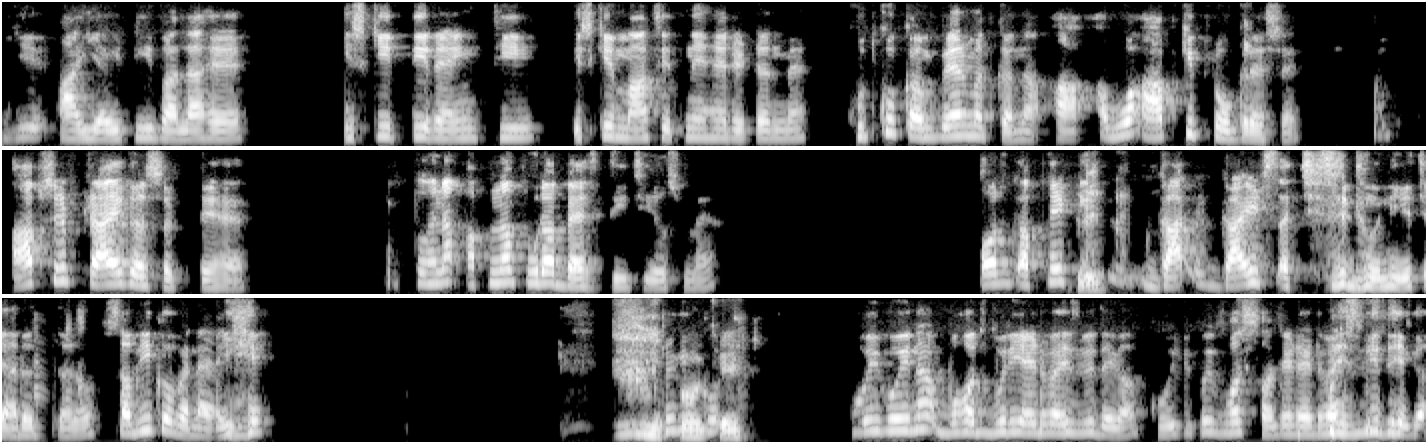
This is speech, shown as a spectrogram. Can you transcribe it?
ये आईआईटी वाला है इसकी इतनी रैंक थी इसके मार्क्स इतने हैं रिटर्न में। खुद को कंपेयर मत करना आ, वो आपकी प्रोग्रेस है। आप सिर्फ़ ट्राई कर सकते हैं। तो है ना अपना पूरा बेस्ट दीजिए उसमें। और अपने ग्रेट गा, गाइड्स अच्छे से ढूंढिए चारों तरफ़। सभी को बनाइए। क्योंकि को, ओके। कोई कोई ना बहुत बुरी एडवाइस भी देगा। कोई कोई बहुत सॉलिड एडवाइस भी देगा।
